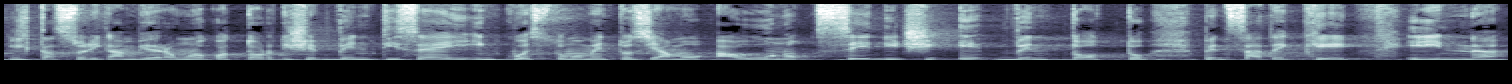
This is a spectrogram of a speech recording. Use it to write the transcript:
il tasso di cambio era 1,1426, in questo momento siamo a 1,1628. Pensate che in,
